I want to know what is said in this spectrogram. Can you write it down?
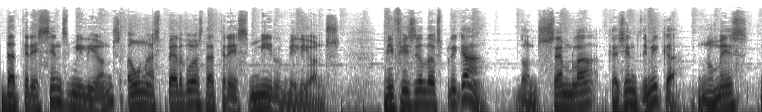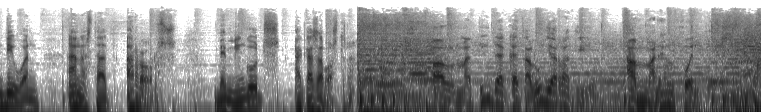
de 300 milions a unes pèrdues de 3.000 milions. Difícil d'explicar? Doncs sembla que gens ni mica. Només, diuen, han estat errors. Benvinguts a casa vostra. El matí de Catalunya Ràdio, amb Manel Fuentes.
